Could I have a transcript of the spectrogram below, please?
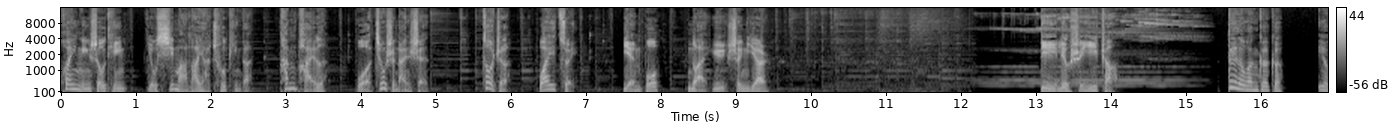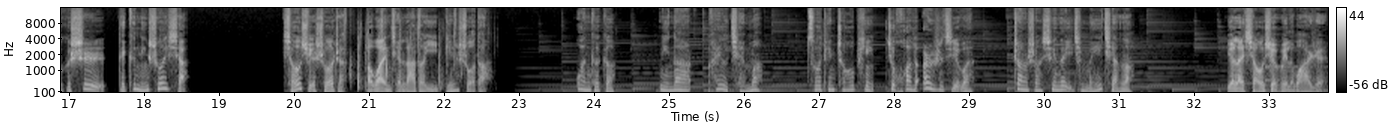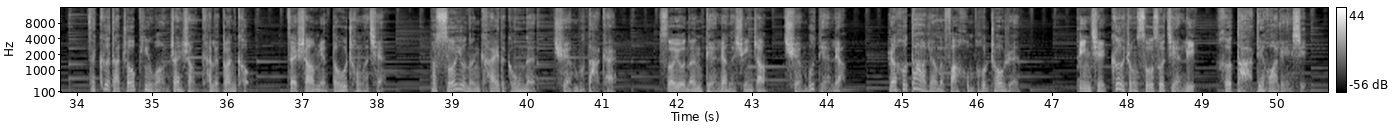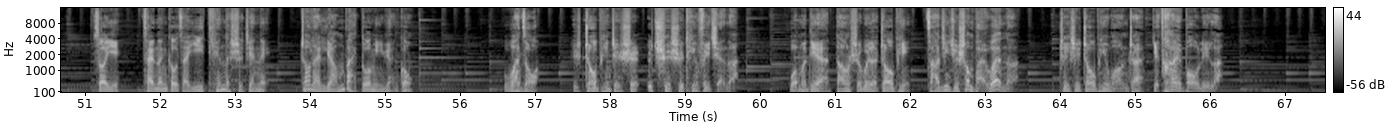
欢迎您收听由喜马拉雅出品的《摊牌了，我就是男神》，作者歪嘴，演播暖玉生烟儿。第六十一章。对了，万哥哥，有个事得跟您说一下。小雪说着，把万钱拉到一边，说道：“万哥哥，你那儿还有钱吗？昨天招聘就花了二十几万。”账上现在已经没钱了。原来小雪为了挖人，在各大招聘网站上开了端口，在上面都充了钱，把所有能开的功能全部打开，所有能点亮的勋章全部点亮，然后大量的发红包招人，并且各种搜索简历和打电话联系，所以才能够在一天的时间内招来两百多名员工。万总。招聘这事确实挺费钱的，我们店当时为了招聘砸进去上百万呢。这些招聘网站也太暴利了。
